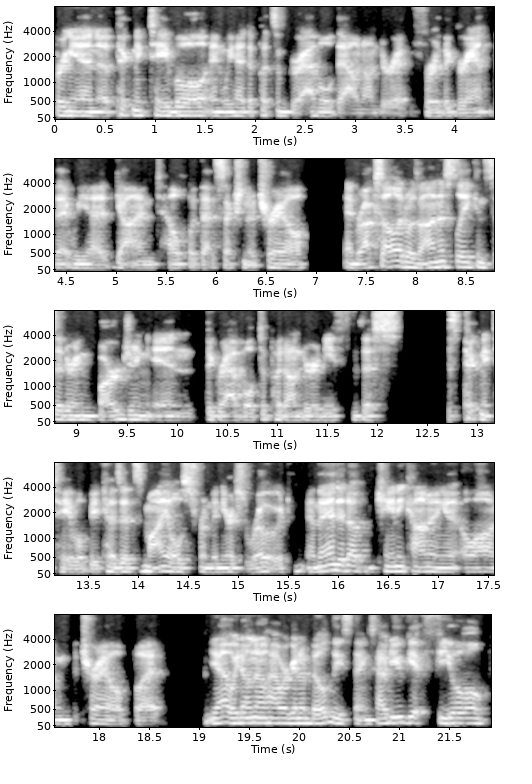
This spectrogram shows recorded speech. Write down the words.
bring in a picnic table and we had to put some gravel down under it for the grant that we had gotten to help with that section of trail. And Rock Solid was honestly considering barging in the gravel to put underneath this this picnic table because it's miles from the nearest road. And they ended up candy combing it along the trail. But yeah, we don't know how we're going to build these things. How do you get fuel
